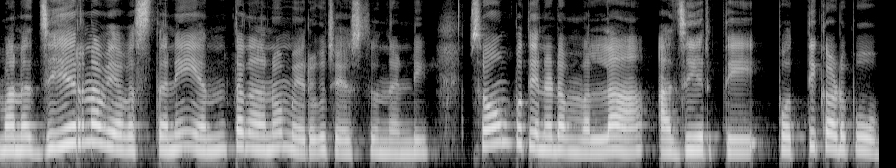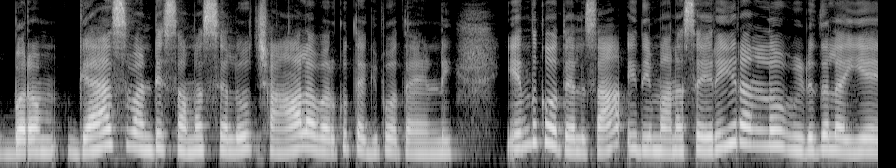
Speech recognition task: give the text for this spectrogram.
మన జీర్ణ వ్యవస్థని ఎంతగానో మెరుగు చేస్తుందండి. సోంపు తినడం వల్ల అజీర్తి పొత్తి కడుపు ఉబ్బరం గ్యాస్ వంటి సమస్యలు చాలా వరకు తగ్గిపోతాయండి. ఎందుకో తెలుసా? ఇది మన శరీరంలో విడుదలయ్యే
